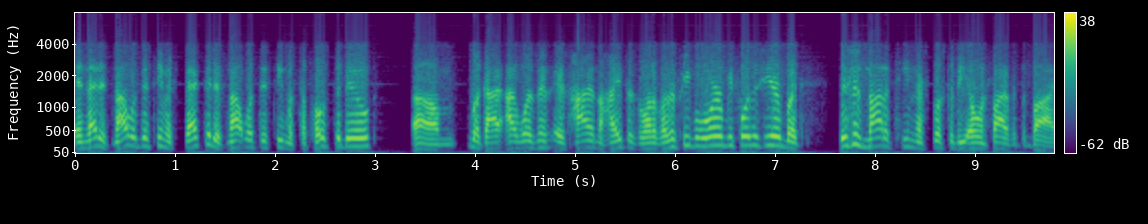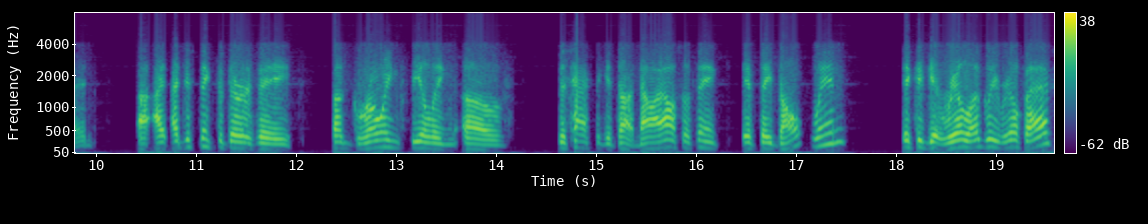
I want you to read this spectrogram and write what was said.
And that is not what this team expected. It's not what this team was supposed to do. Um, look, I, I wasn't as high on the hype as a lot of other people were before this year, but this is not a team that's supposed to be 0 5 at the bye. And I, I just think that there is a, a growing feeling of this has to get done. Now, I also think if they don't win, it could get real ugly real fast.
